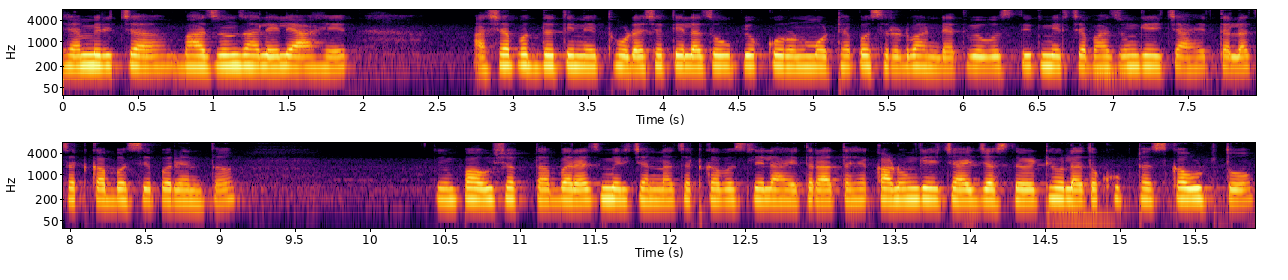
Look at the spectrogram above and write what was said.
ह्या मिरच्या भाजून झालेल्या आहेत. अशा पद्धतीने थोड्याशा तेलाचा उपयोग करून मोठ्या पसरट भांड्यात व्यवस्थित मिरच्या भाजून घ्यायच्या आहेत. त्याला चटका बसेपर्यंत. तुम्ही पाहू शकता बऱ्याच मिरच्यांना चटका बसलेला आहे. तर आता ह्या काढून घ्यायच्या आहेत. जास्त वेळ ठेवला तर खूप ठसका उठतो.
